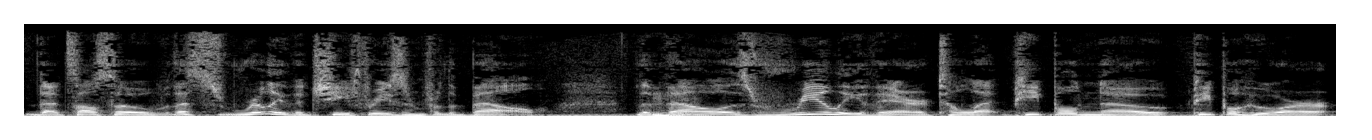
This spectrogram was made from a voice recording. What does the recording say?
that's also that's really the chief reason for the bell. The bell is really there to let people know, people who are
